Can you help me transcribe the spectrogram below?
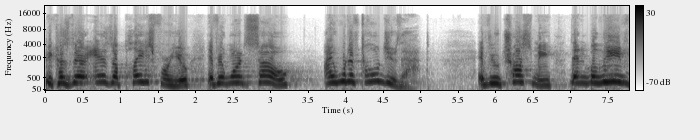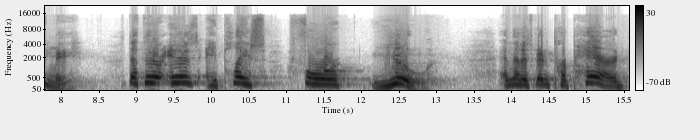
because there is a place for you. If it weren't so, I would have told you that. If you trust me, then believe me that there is a place for you and that it's been prepared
